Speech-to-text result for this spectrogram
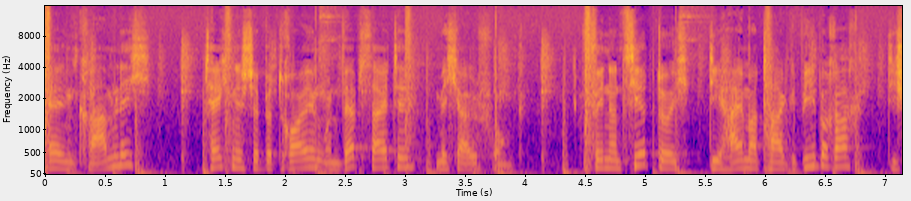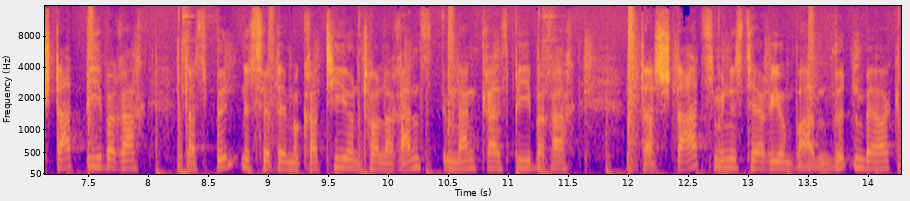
Helen Kramlich, technische Betreuung und Webseite Michael Funk. Finanziert durch die Heimattage Biberach, die Stadt Biberach, das Bündnis für Demokratie und Toleranz im Landkreis Biberach, das Staatsministerium Baden-Württemberg,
